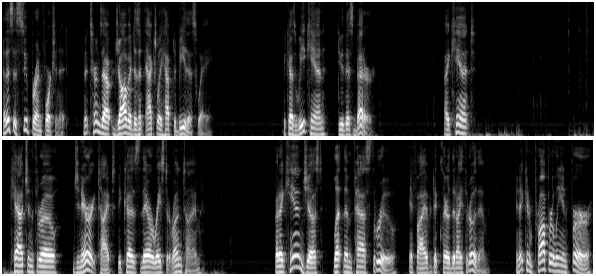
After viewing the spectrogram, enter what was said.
Now this is super unfortunate, and it turns out Java doesn't actually have to be this way. Because we can do this better. I can't catch and throw generic types because they're erased at runtime, but I can just let them pass through if I've declared that I throw them. And it can properly infer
